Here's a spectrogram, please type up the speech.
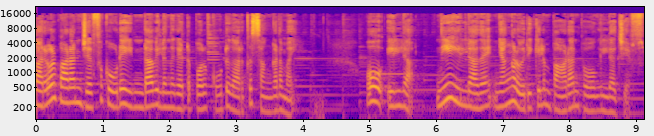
കരോൾ പാടാൻ ജെഫ് കൂടെ ഉണ്ടാവില്ലെന്ന് കേട്ടപ്പോൾ കൂട്ടുകാർക്ക് സങ്കടമായി. ഓ ഇല്ല. നീ ഇല്ലാതെ ഞങ്ങൾ ഒരിക്കലും പാടാൻ പോകില്ല ജെഫ്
